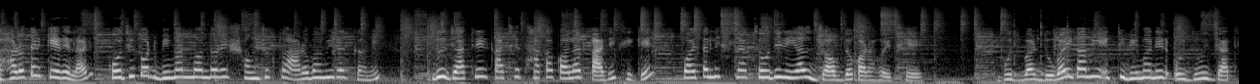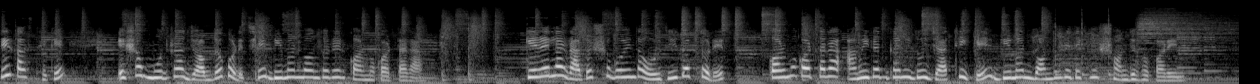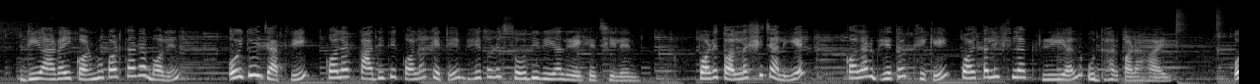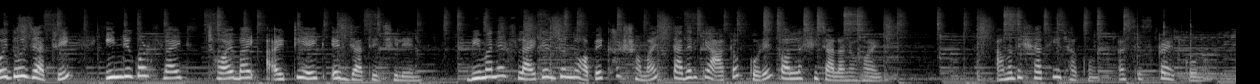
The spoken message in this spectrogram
ভারতের কেরালার কোজিকোড বিমানবন্দরের সংযুক্ত আরব আমিরাতগামী দুই যাত্রীর কাছে থাকা কলার কাজি থেকে পঁয়তাল্লিশ লাখ সৌদি রিয়াল জব্দ করা হয়েছে। বুধবার দুবাইগামী একটি বিমানের ওই দুই যাত্রীর কাছ থেকে এসব মুদ্রা জব্দ করেছে বিমানবন্দরের কর্মকর্তারা। কেরালার রাজস্ব গোয়েন্দা অধিদপ্তরের কর্মকর্তারা আমিরাতগামী দুই যাত্রীকে বিমানবন্দরে দেখে সন্দেহ করেন। ডিআরআই কর্মকর্তারা বলেন ওই দুই যাত্রী কলার কাঁদিতে কলা কেটে ভেতরে সৌদি রিয়াল রেখেছিলেন। পরে তল্লাশি চালিয়ে কলার ভেতর থেকে পঁয়তাল্লিশ লাখ রিয়াল উদ্ধার করা হয়। ওই দুই যাত্রী ইন্ডিগোর ফ্লাইট ছয় বাই আইটি এইট এর যাত্রী ছিলেন। বিমানের ফ্লাইটের জন্য অপেক্ষার সময় তাদেরকে আটক করে তল্লাশি চালানো হয়। আমাদের সাথেই থাকুন আর সাবস্ক্রাইব করুন।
